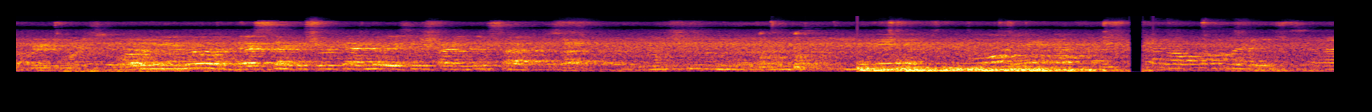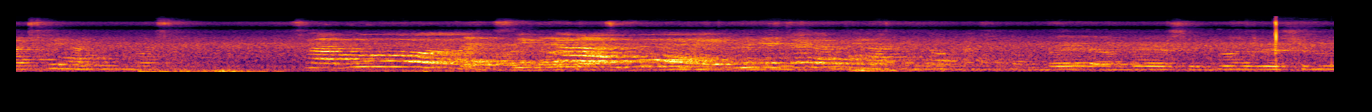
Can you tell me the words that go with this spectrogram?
ಅಪ್ಡೇಟ್ ಮಾಡಿಸಿ ಏನು death certificate and ration card ಇದೆ ಸರ್ ಸರ್ ಅರ್ಜಿ ಅದು ಸಿಕ್ಕ ಅವಕಾಶ ಅಂದರೆ ಅಂದರೆ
